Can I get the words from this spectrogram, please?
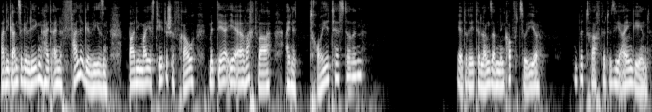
War die ganze Gelegenheit eine Falle gewesen? War die majestätische Frau, mit der er erwacht war, eine Treuetesterin? Er drehte langsam den Kopf zu ihr und betrachtete sie eingehend.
